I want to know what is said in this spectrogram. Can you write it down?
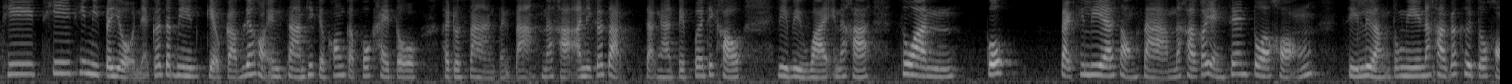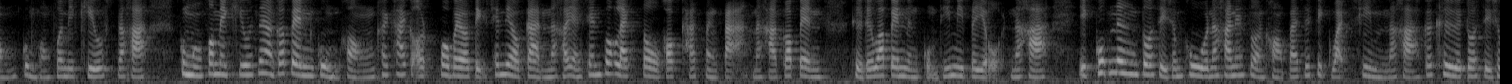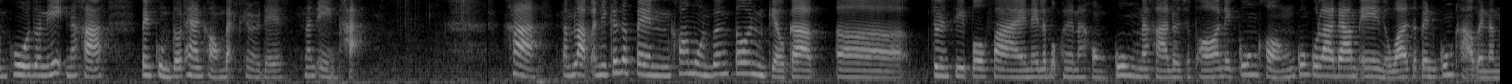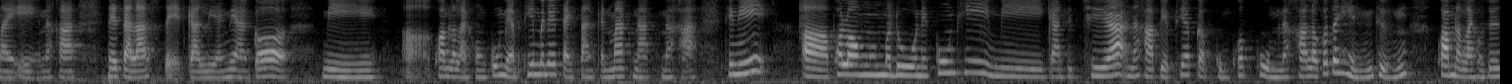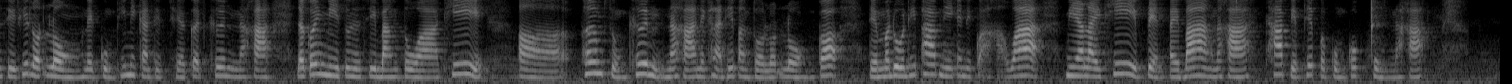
ที่ที่ที่มีประโยชน์เนี่ยก็จะมีเกี่ยวกับเรื่องของเอนไซม์ที่เกี่ยวข้องกับพวกไคโตไคโตซานต่างๆนะคะ อันนี้ก็จากจากงานเปเปอร์ที่เขารีวิวไว้นะคะ ส่วนกรุ๊ป แบคทีเรีย 2-3 นะคะ ก็อย่างเช่นตัวของสีเหลืองตรงนี้นะคะ ก็คือตัวของกลุ่มของ Firmicutes นะคะ กลุ่มของ Firmicutes เนี่ยก็เป็นกลุ่มของคล้ายๆกับโปรไบโอติกเช่นเดียวกันนะคะ อย่างเช่นพวก Lactococcus ต่างๆนะคะ ก็เป็นถือได้ว่าเป็นหนึ่งกลุ่มที่มีประโยชน์นะคะ อีกกลุ่มหนึ่งตัวสีชมพูนะคะ ในส่วนของ Pacific White Shrimp นะคะ ก็คือตัวสีชมพูตัวนี้นะคะ เป็นกลุ่มตัวแทนของ Bacteroides นั่นเองค่ะค่ะสำหรับอันนี้ก็จะเป็นข้อมูลเบื้องต้นเกี่ยวกับ จุลินทรีย์โปรไฟล์ในระบบพัฒนาของกุ้งนะคะ โดยเฉพาะในกุ้งของกุ้งกุลาดำเอง หรือว่าจะเป็นกุ้งขาวเวนามายเองนะคะ ในแต่ละสเตจการเลี้ยงเนี่ยก็มีความละลายของกุ้งเนี่ยที่ไม่ได้แตกต่างกันมากนักนะคะ ทีนี้ อพอลองมาดูในกุ้งที่มีการติดเชื้อนะคะ เปรียบเทียบกับกลุ่มควบคุมนะคะ เราก็จะเห็นถึงความหลากหลายของจุลินทรีย์ที่ลดลงในกลุ่มที่มีการติดเชื้อเกิดขึ้นนะคะ แล้วก็ยังมีจุลินทรีย์บางตัวที่เอ่อเพิ่มสูงขึ้นนะคะ ในขณะที่บางตัวลดลง ก็เดี๋ยวมาดูที่ภาพนี้กันดีกว่าค่ะว่า มีอะไรที่เปลี่ยนไปบ้างนะคะ ถ้าเปรียบเทียบกับกลุ่มควบคุมนะคะ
